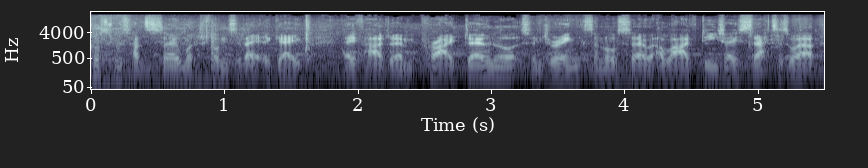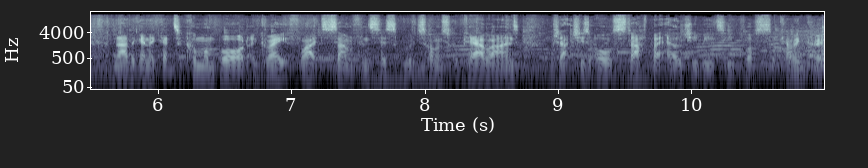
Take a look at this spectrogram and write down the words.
Customers had so much fun today at the gate. They've had um, Pride donuts and drinks and also a live DJ set as well. Now they're going to get to come on board a great flight to San Francisco with Thomas Cook Airlines, which actually is all staffed by LGBT plus cabin crew.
